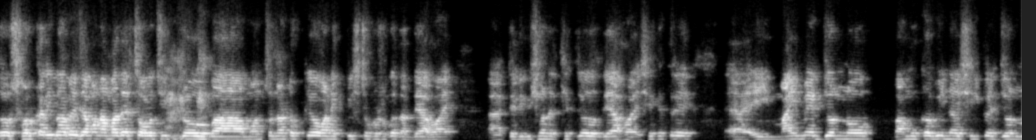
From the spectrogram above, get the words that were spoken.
তো সরকারিভাবে যেমন আমাদের চলচ্চিত্র বা মঞ্চনাটককেও অনেক পৃষ্ঠপোষকতা দেওয়া হয় টেলিভিশনের ক্ষেত্রেও দেওয়া হয় সেক্ষেত্রে এই মাইমের জন্য বা মুখাভিনয় শিল্পের জন্য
